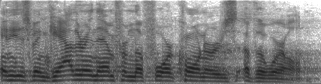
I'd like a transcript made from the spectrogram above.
and He's been gathering them from the four corners of the world.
